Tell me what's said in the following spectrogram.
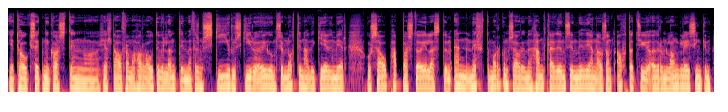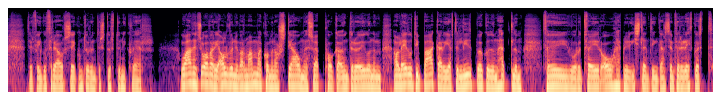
Ég tók setni kostinn og helt áfram að horfa út yfir löndin með þessum skýru skýru augum sem nóttin hafði gefið mér og sá pappa stöylast um enn myrt morgunsárið með handklæði um sig miðjan á samt 80 öðrum lánleysingum. Þeir fengu þrjár sekundur undir sturtunni hver og aðeins ofar í álfunni var mamma komin á stjá með svepppoka undir augunum á leið út í bakari eftir líðbökuðum hellum. Þau voru tveir óhefnir Íslendingar sem fyrir eitthvert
